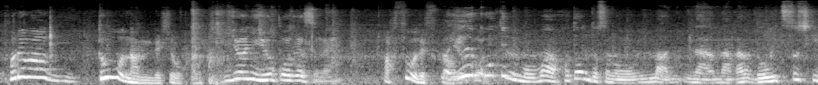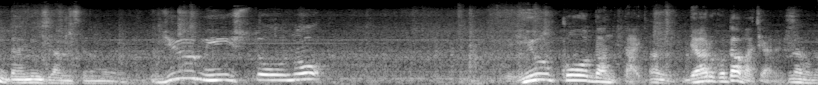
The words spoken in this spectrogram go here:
うん、これはどうなんでしょうか？非常に有効ですね。あそうですか、まあ、友好っていうのもまあほとんどそのまあななんか同一組織みたいなイメージなんですけども自由民主党の友好団体であることは間違いないです、なるほど、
